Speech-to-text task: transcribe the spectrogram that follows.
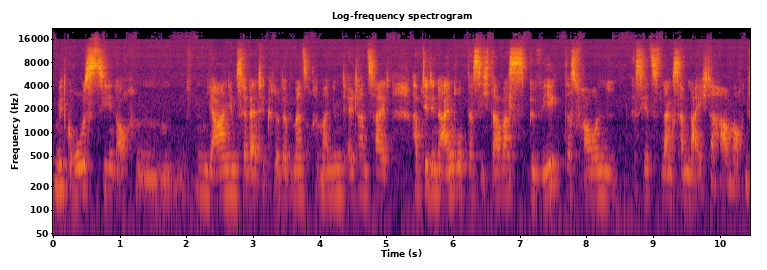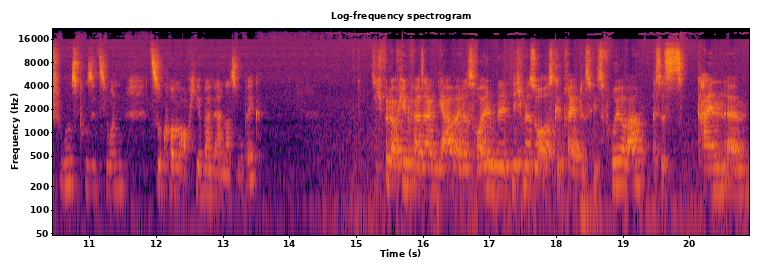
mit großziehen, auch ein, ein Jahr neben Sabbatical oder wie man es auch immer nimmt, Elternzeit. Habt ihr den Eindruck, dass sich da was bewegt, dass Frauen es jetzt langsam leichter haben, auch in Führungspositionen zu kommen, auch hier bei Werner Sobeck? Ich würde auf jeden Fall sagen, ja, weil das Rollenbild nicht mehr so ausgeprägt ist, wie es früher war. Es ist kein, ähm,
